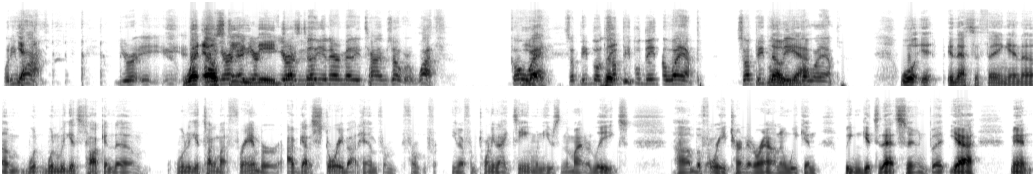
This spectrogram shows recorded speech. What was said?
What do you yeah. want? You're what else do you you're, need? You're Justin? a millionaire many times over. What? Go yeah. away. Some people, but, some people need the lamp. Some people no, need yeah. the lamp. Well, it, and that's the thing. And um, when when we get to talking to um, when we get talking about Framber, I've got a story about him from, from, from you know from 2019 when he was in the minor leagues um, before right. he turned it around, and we can we can get to that soon. But yeah, man,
